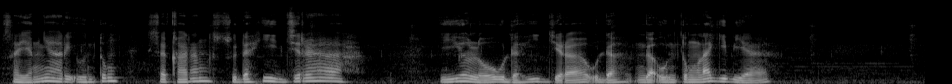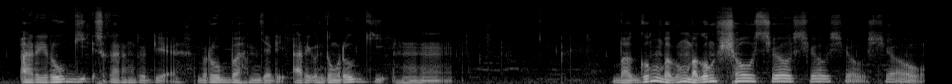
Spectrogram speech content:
Sayangnya Ari Untung sekarang sudah hijrah. Iya loh udah hijrah udah nggak untung lagi dia. Ari rugi sekarang tuh dia berubah menjadi Ari Untung rugi. Hmm. Bagong, Bagong, Bagong, show, show, show, show, show.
